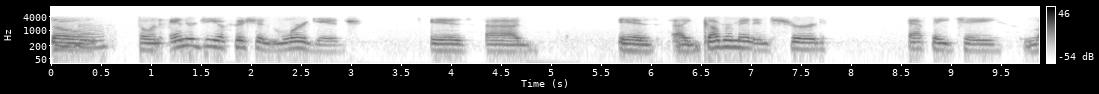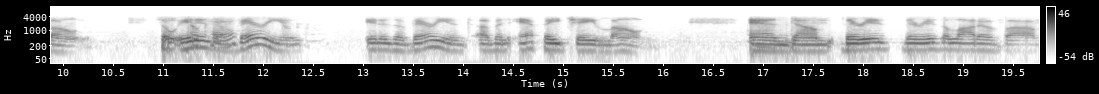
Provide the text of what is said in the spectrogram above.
So, mm-hmm. so an energy efficient mortgage is a is a government insured FHA loan. So it okay. is a variant it is a variant of an FHA loan. and um, there is there is a lot of um,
